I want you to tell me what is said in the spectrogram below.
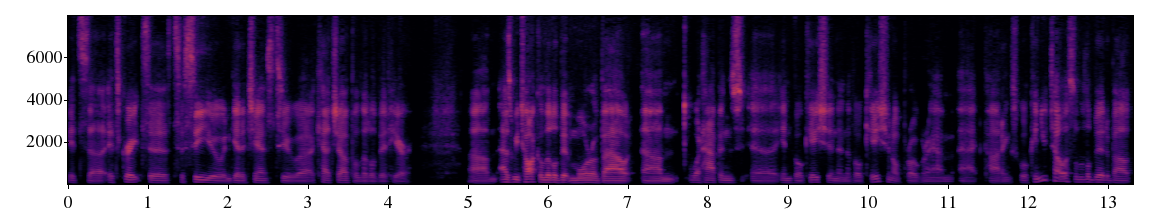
it's uh, it's great to to see you and get a chance to uh, catch up a little bit here. Um, as we talk a little bit more about um, what happens uh, in vocation and the vocational program at Cotting School, can you tell us a little bit about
